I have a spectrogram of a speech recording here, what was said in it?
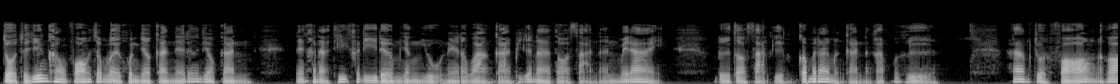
โจทจะยื่นคำฟ้องจำเลยคนเดียวกันในเรื่องเดียวกัน ในขณะที่คดีเดิมยังอยู่ในระหว่างการพิจารณาต่อศาลนั้นไม่ได้ หรือต่อศาลอื่นก็ไม่ได้เหมือนกันนะครับ ก็คือ ห้ามโจทฟ้องแล้วก็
